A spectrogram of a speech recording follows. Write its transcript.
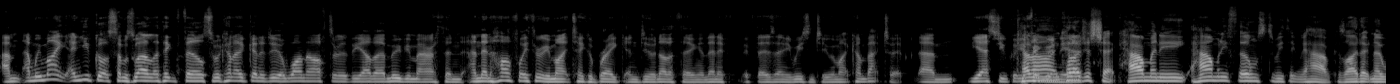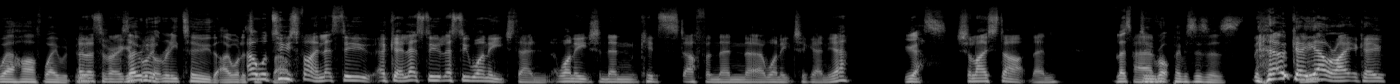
um, and we might, and you've got some as well, I think, Phil. So we're kind of going to do a one after the other movie marathon, and then halfway through we might take a break and do another thing, and then if, if there's any reason to, we might come back to it. Um, yes, you've got Can I can I just check how many how many films do we think we have? Because I don't know where halfway would be. Oh, that's a very good I've only got really two that I want to Oh well, about. two's fine. Let's do okay. Let's do let's do one each then. One each, and then kids stuff, and then uh, one each again. Yeah. Yes. Shall I start then? Let's do Um, rock paper scissors. okay. Yeah. All right. Okay.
